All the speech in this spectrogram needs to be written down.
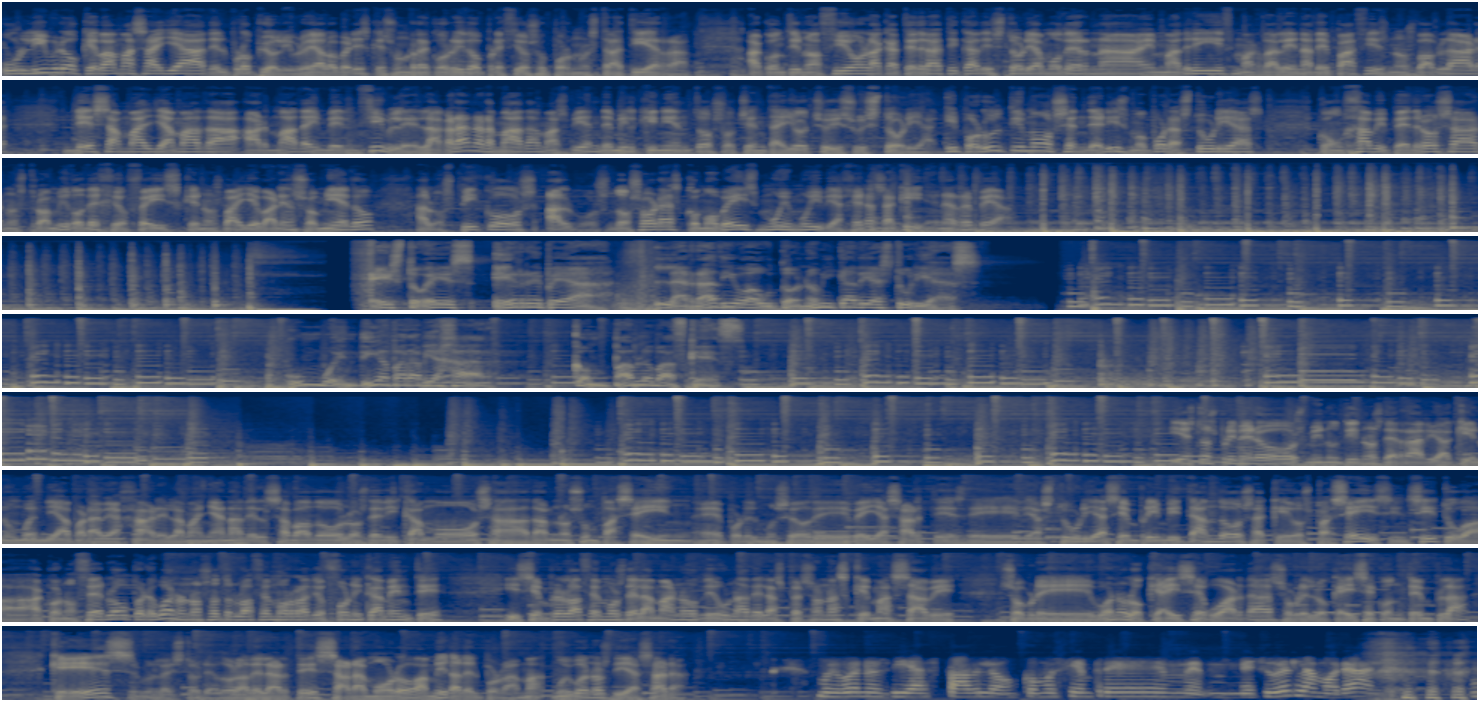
un libro que va más allá del propio libro, ya lo veréis que es un recorrido precioso por nuestra tierra. A continuación, la catedrática de Historia Moderna en Madrid, Magdalena de Pazis, nos va a hablar de esa mal llamada Armada Invencible, la Gran Armada más bien de 1588 y su historia. Y por último, senderismo por Asturias con Javi Pedrosa, nuestro amigo de Geoface, que nos va a llevar en su miedo a los picos albos. Dos horas, como veis, muy muy viajeras aquí en RPA. Esto es RPA, la radio autonómica de Asturias. Un buen día para viajar con Pablo Vázquez. Y estos primeros minutinos de radio aquí en Un Buen Día para Viajar, en la mañana del sábado, los dedicamos a darnos un paseín eh, por el Museo de Bellas Artes de, Asturias, siempre invitándoos a que os paséis in situ a, a, conocerlo, pero bueno, nosotros lo hacemos radiofónicamente y siempre lo hacemos de la mano de una de las personas que más sabe sobre, bueno, lo que ahí se guarda, sobre lo que ahí se contempla, que es la historiadora del arte, Sara Moro, amiga del programa. Muy buenos días, Sara. Muy buenos días, Pablo. Como siempre, me, me subes la moral.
